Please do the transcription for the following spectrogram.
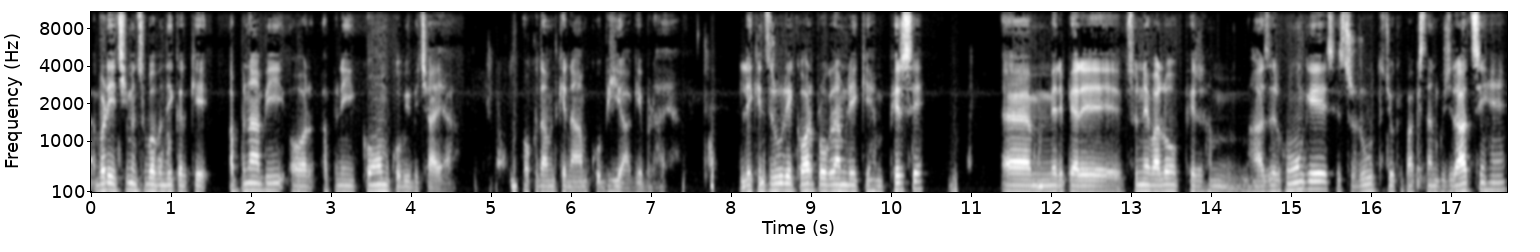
बड़ी अच्छी मनसूबाबंदी करके अपना भी और अपनी कौम को भी बचाया और खुदामद के नाम को भी आगे बढ़ाया। लेकिन ज़रूर एक और प्रोग्राम लेके हम फिर से आ, मेरे प्यारे सुनने वालों फिर हम हाज़िर होंगे। सिस्टर रूथ जो कि पाकिस्तान गुजरात से हैं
